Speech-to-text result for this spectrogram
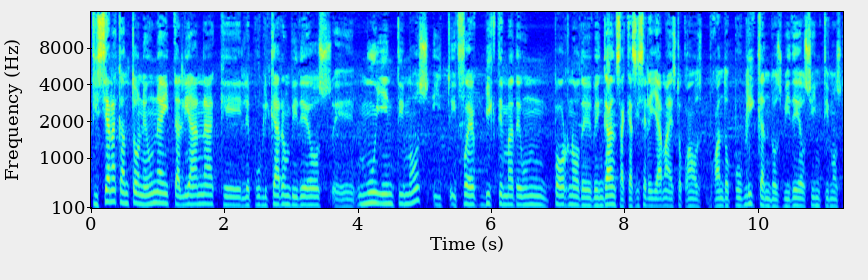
Tiziana Cantone, una italiana que le publicaron videos eh, muy íntimos y, fue víctima de un porno de venganza, que así se le llama esto cuando, cuando publican los videos íntimos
